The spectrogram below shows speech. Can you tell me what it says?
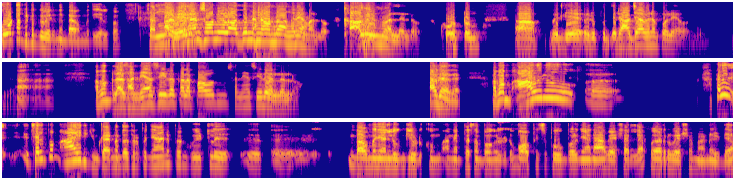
കോട്ടൊക്കെ ഇട്ടിട്ട് വരുന്നുണ്ടാവും മതി ചിലപ്പം. വിവേകാന സ്വാമികൾ ആദ്യം തന്നെ വന്നത് അങ്ങനെയാണല്ലോ. കാവ്യൊന്നും അല്ലല്ലോ. കോട്ടും വലിയ ഒരു രാജാവിനെ പോലെയാ വന്നത്. അപ്പം അല്ല സന്യാസിയുടെ തലപ്പാവൊന്നും സന്യാസിയുടെ അല്ലല്ലോ. അതെ അതെ. അപ്പം ആ ഒരു അത് ചിലപ്പം ആയിരിക്കും. കാരണം എന്താ പറയുക ഞാനിപ്പം വീട്ടിൽ ഏഹ്, ഞാൻ ലുങ്കി ഉടുക്കും അങ്ങനത്തെ സംഭവങ്ങൾ ഇടും. ഓഫീസിൽ പോകുമ്പോൾ ഞാൻ ആ വേഷമല്ല വേറൊരു വേഷമാണ് ഇടുക.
